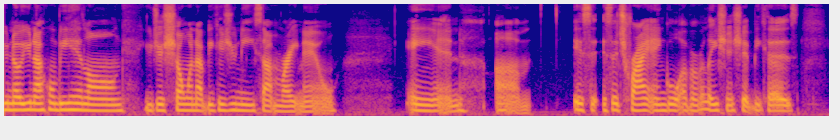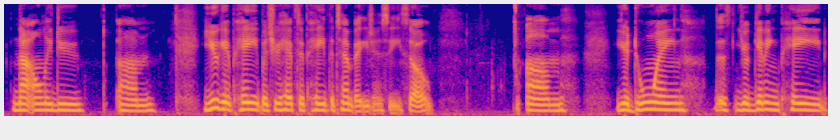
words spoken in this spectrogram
you know you're not going to be here long. You're just showing up because you need something right now. And um it's it's a triangle of a relationship because not only do um you get paid but you have to pay the temp agency. So um you're doing this you're getting paid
